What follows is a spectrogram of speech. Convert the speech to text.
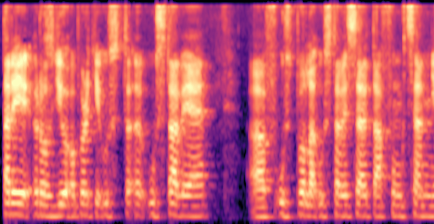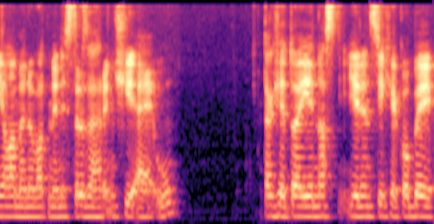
Tady rozdíl oproti ústavě v, podle ústavy se ta funkce měla jmenovat minister zahraničí EU, takže to je jedna jeden z těch jakoby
